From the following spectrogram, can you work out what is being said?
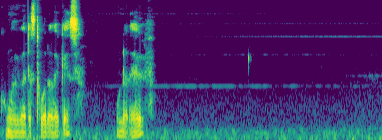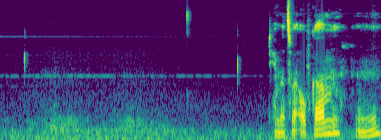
Gucken wir, wie weit das Tor da weg ist. 111. Wir zwei Aufgaben. Mhm.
